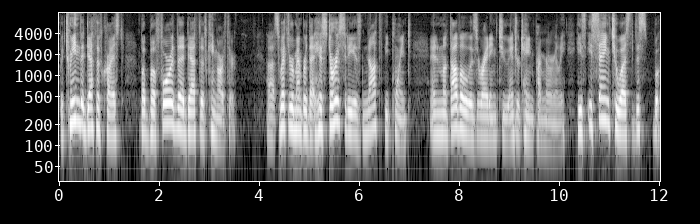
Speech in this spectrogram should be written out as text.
between the death of Christ but before the death of King Arthur. Uh, so we have to remember that historicity is not the point, and Montalvo is writing to entertain primarily. He's, he's saying to us that this, bo-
